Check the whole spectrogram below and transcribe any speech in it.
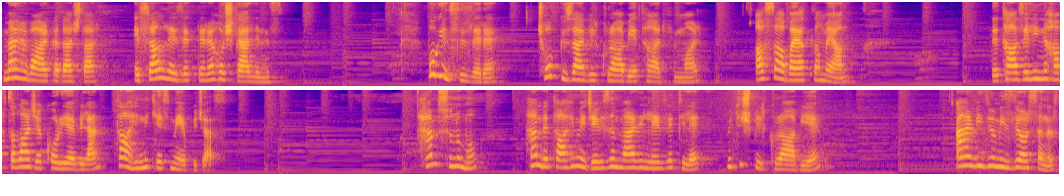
Merhaba arkadaşlar. Esral Lezzetlere hoş geldiniz. Bugün sizlere çok güzel bir kurabiye tarifim var. Asla bayatlamayan ve tazeliğini haftalarca koruyabilen tahinli kesme yapacağız. Hem sunumu hem de tahin ve cevizin verdiği lezzet ile müthiş bir kurabiye. Eğer videomu izliyorsanız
